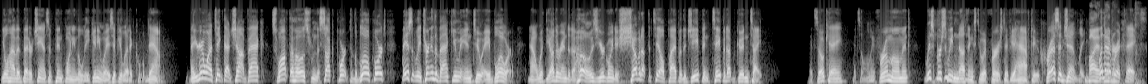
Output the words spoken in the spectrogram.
you'll have a better chance of pinpointing the leak anyways if you let it cool down. Now you're going to want to take that shop vac, swap the hose from the suck port to the blow port, basically turning the vacuum into a blower. Now with the other end of the hose, you're going to shove it up the tailpipe of the Jeep and tape it up good and tight. It's okay. It's only for a moment. Whisper sweet nothings to it first if you have to. Caress it gently, Buy it whenever it takes.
